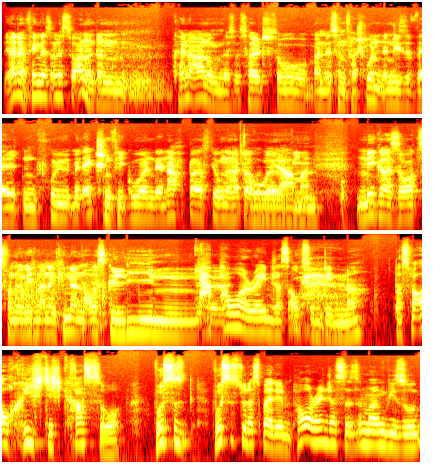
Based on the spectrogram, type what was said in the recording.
ja, dann fing das alles so an und dann, keine Ahnung, das ist halt so, man ist dann verschwunden in diese Welten. Früh mit Actionfiguren, der Nachbarsjunge hat auch Oh ja, Mann. Megasorts von irgendwelchen anderen Kindern ausgeliehen. Ja, Äh, Power Rangers auch so ein Ding, ne? Das war auch richtig krass so. Wusstest, wusstest du, dass bei den Power Rangers das immer irgendwie so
